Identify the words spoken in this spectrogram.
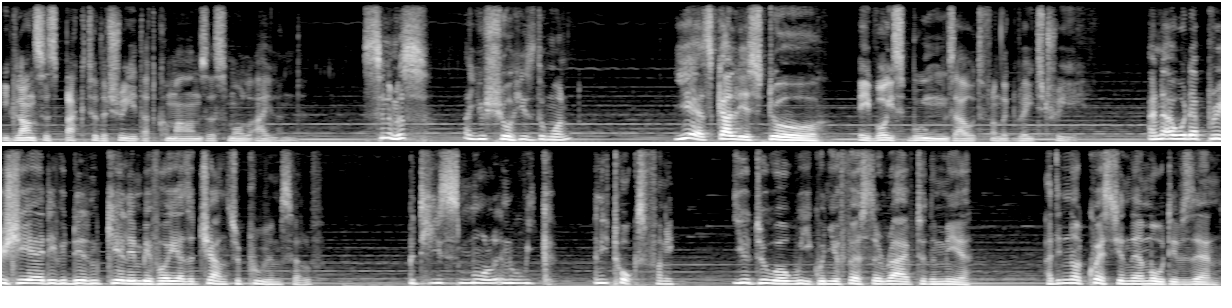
He glances back to the tree that commands the small island. Cinnamis, are you sure he's the one? Yes, Callisto. A voice booms out from the great tree. And I would appreciate if you didn't kill him before he has a chance to prove himself. But he's small and weak, and he talks funny. You two were weak when you first arrived to the mere. I did not question their motives then,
